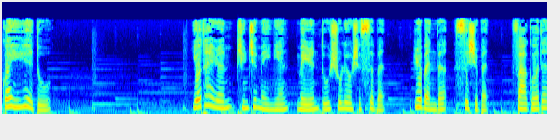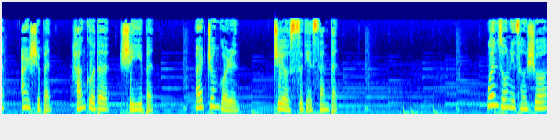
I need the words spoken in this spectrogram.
关于阅读，犹太人平均每年每人读书六十四本，日本的四十本，法国的二十本，韩国的十一本，而中国人只有四点三本。温总理曾说：“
